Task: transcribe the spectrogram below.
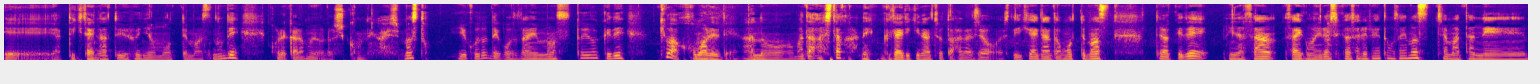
えー、やっていきたいなというふうに思ってますのでこれからもよろしくお願いしますということでございます。というわけで今日はここまでであのまた明日からね具体的なちょっと話をしていきたいなと思ってます。というわけで皆さん最後までいらしてくださりありがとうございます。じゃあまたね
